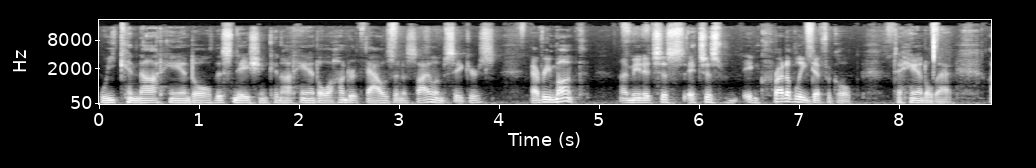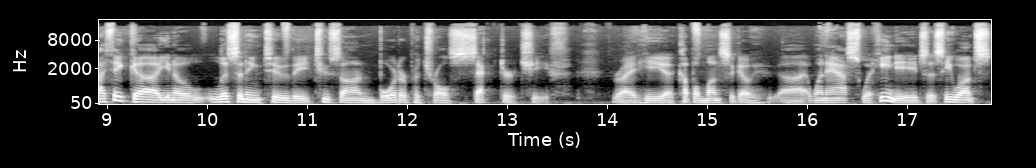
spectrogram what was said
We cannot handle, this nation cannot handle 100,000 asylum seekers every month. I mean, it's just it's just incredibly difficult to handle that. I think uh, you know, listening to the Tucson Border Patrol sector chief, right? He a couple months ago, uh, when asked what he needs, is he wants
